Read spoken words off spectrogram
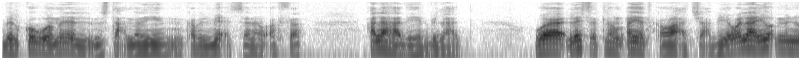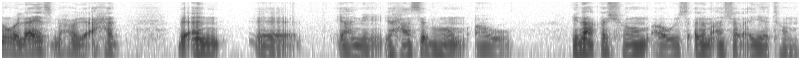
بالقوة من المستعمرين من قبل مئة سنة وأكثر على هذه البلاد وليست لهم أي قواعد شعبية ولا يؤمنوا ولا يسمحوا لأحد بأن آه، يعني يحاسبهم أو يناقشهم أو يسألهم عن شرعيتهم.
